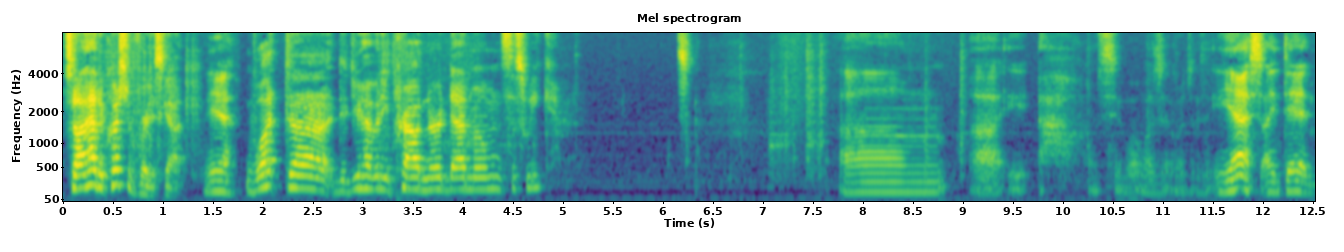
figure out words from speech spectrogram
so I had a question for you, Scott. Yeah. What uh, did you have any proud nerd dad moments this week? Um. Uh. Let's see. What was it? What was it? Yes, I did.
